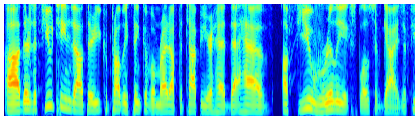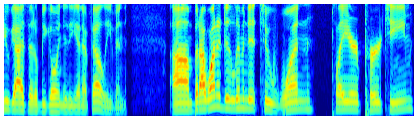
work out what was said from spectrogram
uh, there's a few teams out there, you could probably think of them right off the top of your head, that have a few really explosive guys, a few guys that'll be going to the NFL even. Um, but I wanted to limit it to one player per team.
